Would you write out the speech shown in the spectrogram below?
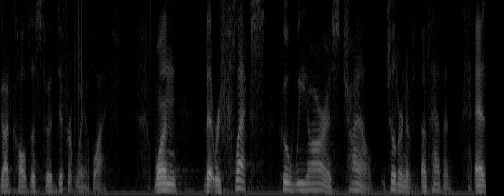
God calls us to a different way of life, one that reflects who we are as child, children of, of heaven, as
